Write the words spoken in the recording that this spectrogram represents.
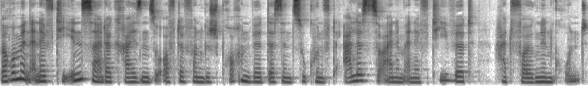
Warum in NFT-Insider-Kreisen so oft davon gesprochen wird, dass in Zukunft alles zu einem NFT wird, hat folgenden Grund.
